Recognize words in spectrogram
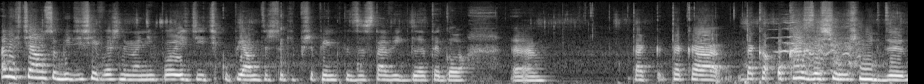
Ale chciałam sobie dzisiaj właśnie na nim pojeździć. Kupiłam też taki przepiękny zestawik, dlatego e, tak, taka, taka okazja się już nigdy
